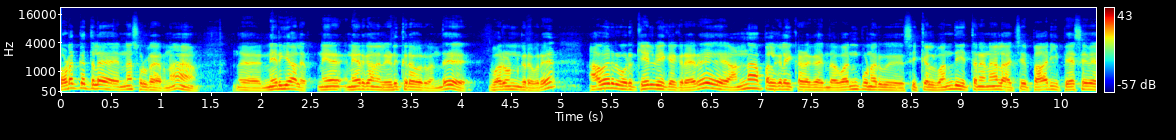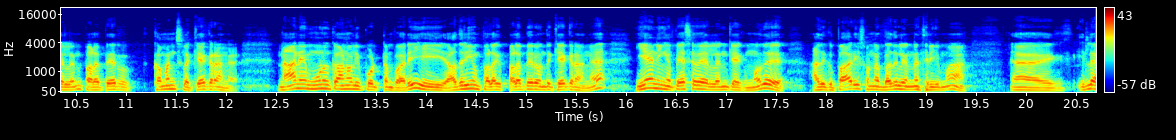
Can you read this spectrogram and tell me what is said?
தொடக்கத்தில் என்ன சொல்கிறாருன்னா இந்த நெறியாளர் நே நேர்காணல் எடுக்கிறவர் வந்து வருண்கிறவர் அவர் ஒரு கேள்வி கேட்குறாரு அண்ணா பல்கலைக்கழக இந்த வன்புணர்வு சிக்கல் வந்து இத்தனை நாள் ஆச்சு பாரி பேசவே இல்லைன்னு பல பேர் கமெண்ட்ஸில் கேட்குறாங்க நானே மூணு காணொளி போட்டேன் பாரி அதுலேயும் பல பல பேர் வந்து கேட்குறாங்க ஏன் நீங்கள் பேசவே இல்லைன்னு கேட்கும்போது அதுக்கு பாரி சொன்ன பதில் என்ன தெரியுமா? இல்லை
